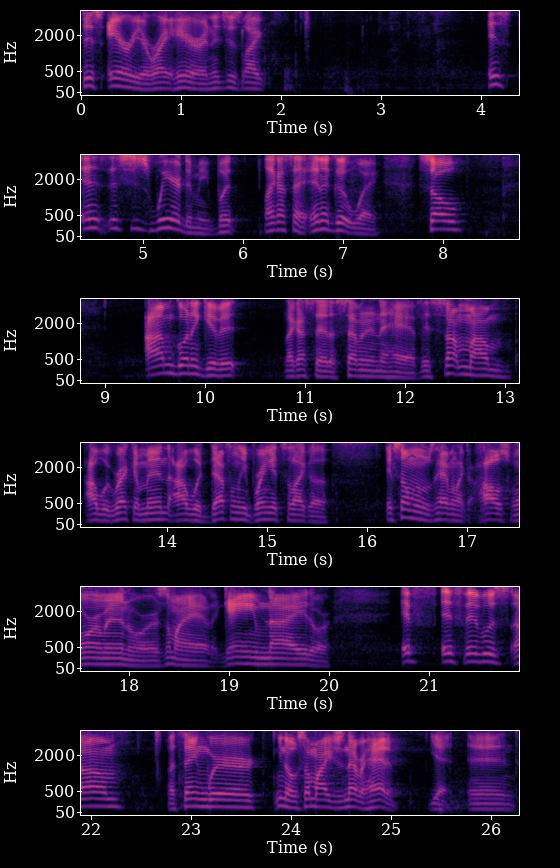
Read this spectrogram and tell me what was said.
This area right here, and it's just like it's, it's it's just weird to me. But like I said, in a good way. So I'm gonna give it, like I said, a seven and a half. It's something I'm I would recommend. I would definitely bring it to like a if someone was having like a housewarming or somebody had a game night or if if it was um a thing where you know somebody just never had it yet and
